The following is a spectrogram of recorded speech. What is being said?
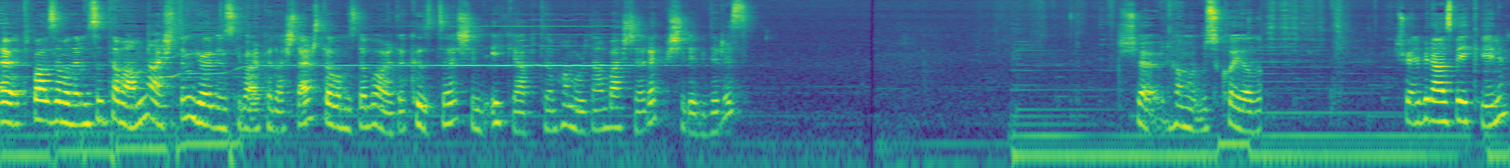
Evet bazlamalarımızın tamamını açtım. Gördüğünüz gibi arkadaşlar tavamız da bu arada kızdı. Şimdi ilk yaptığım hamurdan başlayarak pişirebiliriz. Şöyle hamurumuzu koyalım. Şöyle biraz bekleyelim.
